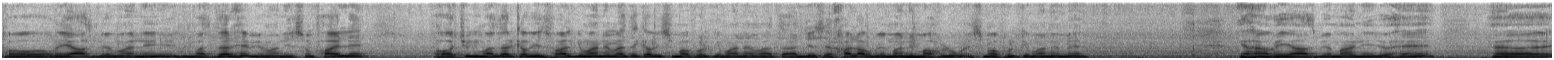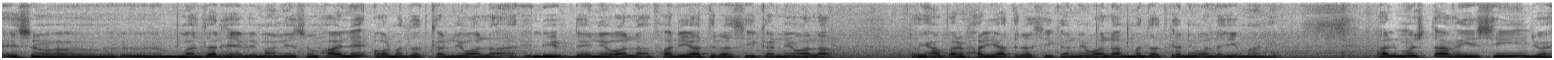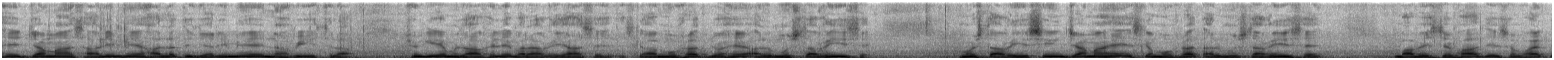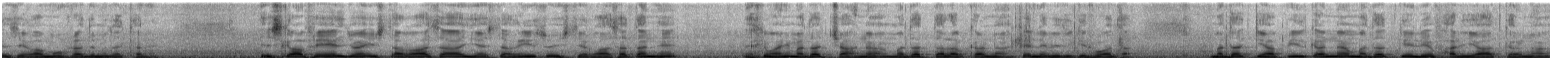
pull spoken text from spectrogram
تو غیاس بے معنی مزدر ہے، بے معنی سفائل ہے۔ اور چونکہ مظہر کبھی اس فعال کے معنی میں آتا ہے، کبھی اس مفول کے معنی میں آتا ہے۔ جیسے خلق بے معنی مخلوق، اس مفول کے معنی میں۔ یہاں غیاس بے معنی جو ہے اس مظہر ہے، بے معنی اس فائل ہے اور مدد کرنے والا ریلیف دینے والا فریات رسی کرنے والا۔ تو یہاں پر فریات رسی کرنے والا، مدد کرنے والا یہ معنی المستغیثین جو ہے، جمع سالم ہے، حالت جرم ہے، نحوی اصطلاح۔ چونکہ یہ مضافل براغیاس ہے، اس کا مفرت جو ہے المستغیث ہے۔ مستغیثین جمع ہے، اس کا مفرت المستغیث ہے۔ باب استفاد صفحال کے سگا مفرد مذکر ہے۔ اس کا فعل جو ہے، استغاثہ یا استغیث و استغاثتاً ہے۔ اس کے معنی مدد چاہنا، مدد طلب کرنا پہلے بھی ذکر ہوا تھا۔ مدد کی اپیل کرنا، مدد کے لیے فریاد کرنا۔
